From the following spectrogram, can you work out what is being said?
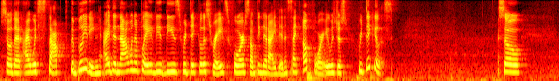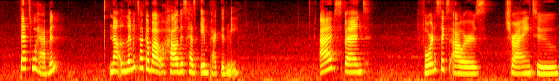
so that I would stop the bleeding. I did not want to pay the, these ridiculous rates for something that I didn't sign up for. It was just ridiculous. So that's what happened. Now, let me talk about how this has impacted me. I've spent four to six hours trying to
